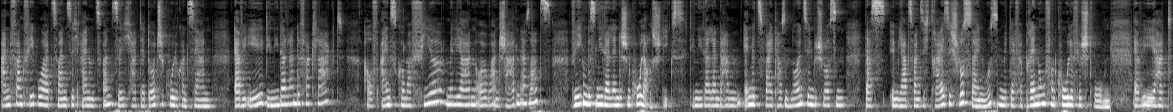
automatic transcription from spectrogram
Anfang Februar 2021 hat der deutsche Kohlekonzern RWE die Niederlande verklagt auf 1,4 Milliarden Euro an Schadenersatz wegen des niederländischen Kohleausstiegs. Die Niederlande haben Ende 2019 beschlossen, dass im Jahr 2030 Schluss sein muss mit der Verbrennung von Kohle für Strom. RWE hat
